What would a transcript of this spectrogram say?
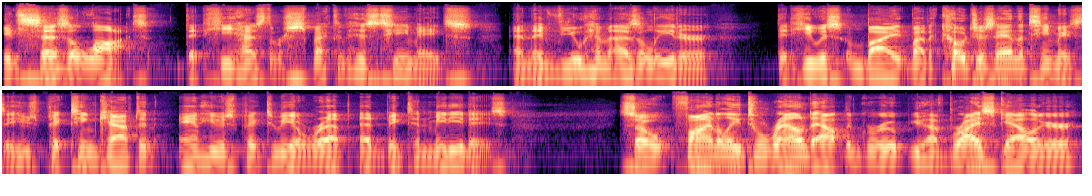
it says a lot that he has the respect of his teammates and they view him as a leader that he was by by the coaches and the teammates that he was picked team captain and he was picked to be a rep at Big Ten Media Days. So finally, to round out the group, you have Bryce Gallagher,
